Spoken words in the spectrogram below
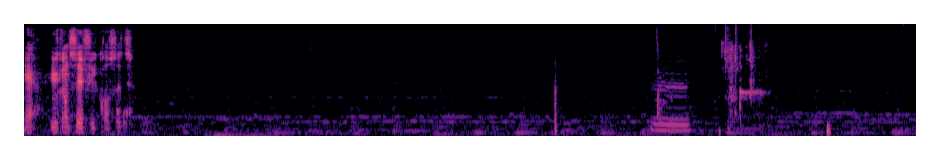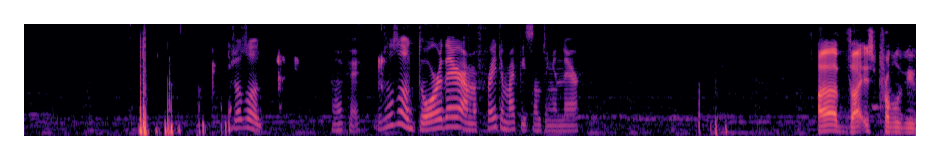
yeah, you can safely cross it. Hmm. There's also a... okay. There's also a door there. I'm afraid there might be something in there. Uh, that is probably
